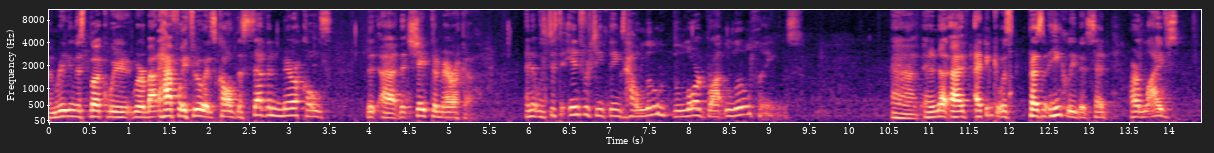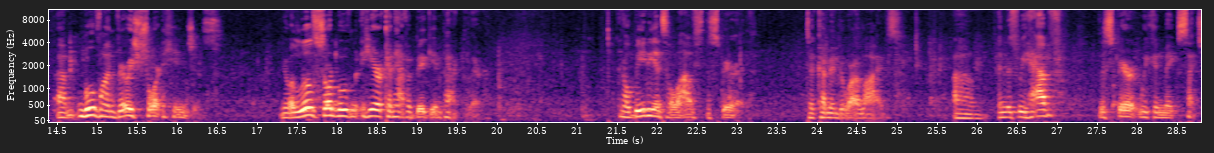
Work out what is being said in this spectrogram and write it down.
I'm reading this book, we're, we're about halfway through it. It's called The Seven Miracles That, uh, that Shaped America. And it was just interesting things how little the Lord brought little things. Uh, and ano- I, I think it was President Hinckley that said, Our lives um, move on very short hinges. You know, a little short movement here can have a big impact there. And obedience allows the Spirit to come into our lives. Um, and as we have the Spirit, we can make such,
